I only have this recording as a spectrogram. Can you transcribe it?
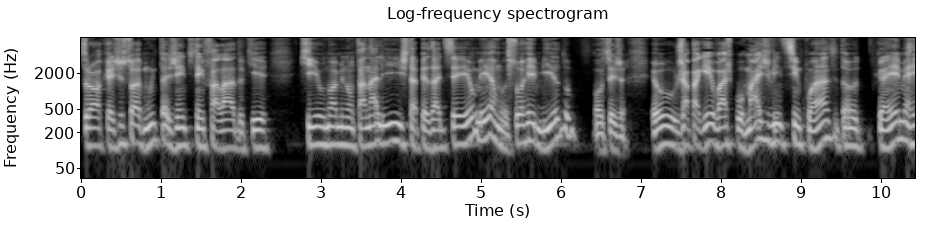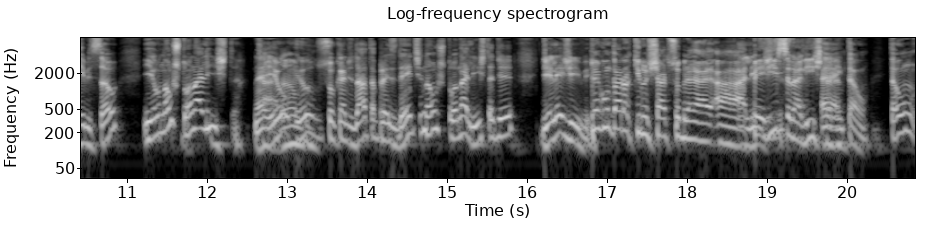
trocas de só. Muita gente tem falado que, que o nome não está na lista, apesar de ser eu mesmo. Eu sou remido, ou seja, eu já paguei o Vasco por mais de 25 anos, então eu ganhei minha remissão e eu não estou na lista. Né? Eu, eu sou candidato a presidente e não estou na lista de, de elegíveis. Perguntaram aqui no chat sobre a, a A lista. perícia da lista. É, né? então. Então,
